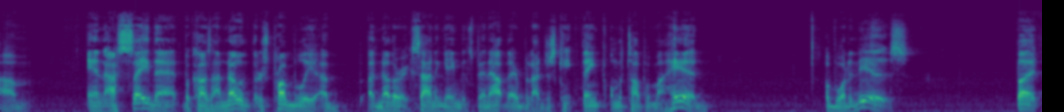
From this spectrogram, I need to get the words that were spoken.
Um, and I say that because I know that there's probably a, another exciting game that's been out there, but I just can't think on the top of my head of what it is. But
